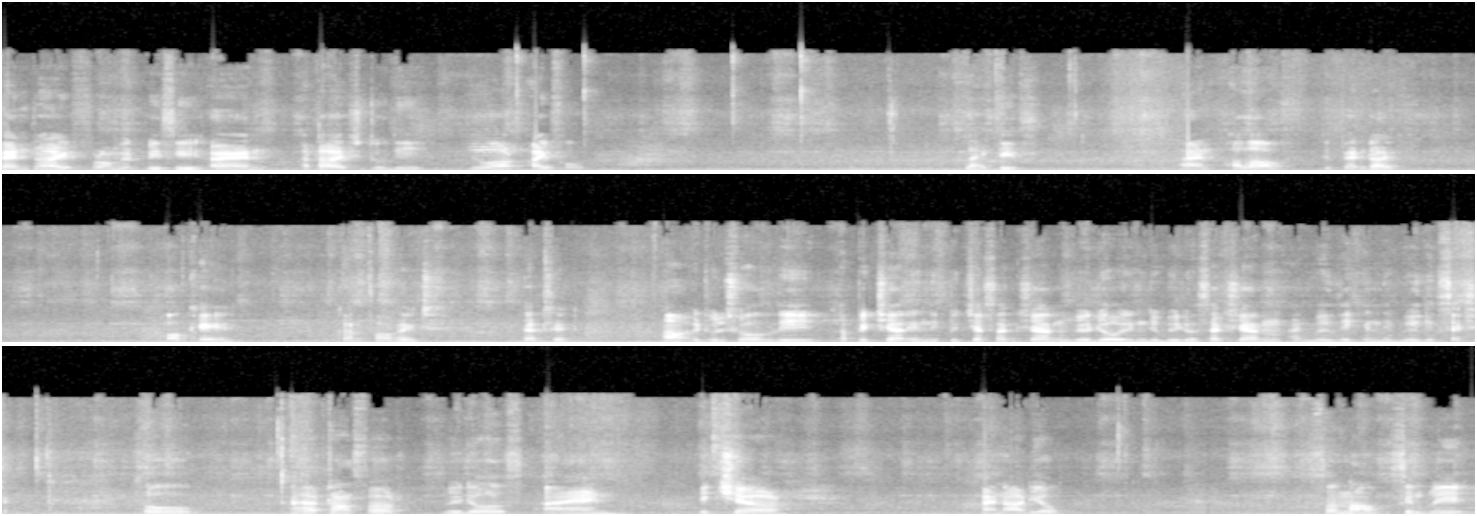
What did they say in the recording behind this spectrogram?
pen drive from your pc and attach to the your iphone. Like this and allow the pen drive. Okay confirm it. That's it. Now it will show the picture in the picture section video in the video section and music in the music section. So uh, I have transferred videos and picture and audio. So now simply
